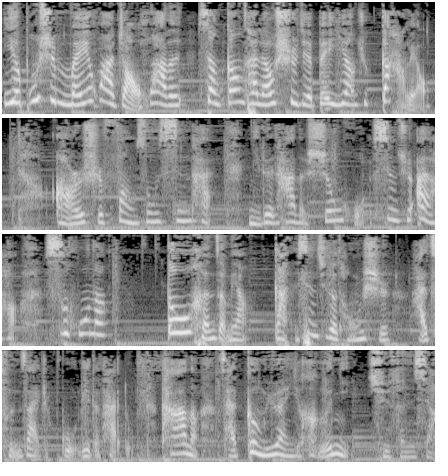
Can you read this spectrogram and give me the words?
也不是没话找话的，像刚才聊世界杯一样去尬聊，而是放松心态。你对他的生活、兴趣爱好似乎呢，都很怎么样？感兴趣的同时，还存在着鼓励的态度，他呢才更愿意和你去分享。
